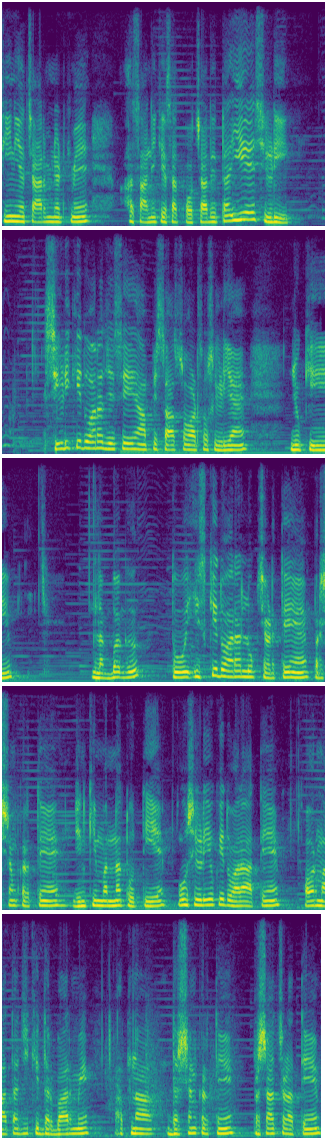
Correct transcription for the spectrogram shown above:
तीन या चार मिनट में आसानी के साथ पहुँचा देता है। ये है सीढ़ी। सीढ़ी के द्वारा जैसे यहाँ पे 700-800 सीढ़ियाँ हैं, जो कि लगभग तो इसके द्वारा लोग चढ़ते हैं, परिश्रम करते हैं, जिनकी मन्नत होती है, वो सीढ़ियों के द्वारा आते हैं और माता जी के दरबार में अपना दर्शन करते हैं, प्रसाद चढ़ाते हैं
